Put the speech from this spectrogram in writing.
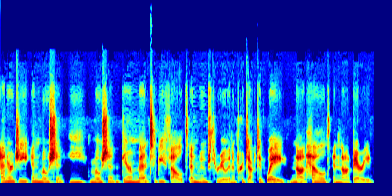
Energy and motion, emotion. They are meant to be felt and moved through in a productive way, not held and not buried.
